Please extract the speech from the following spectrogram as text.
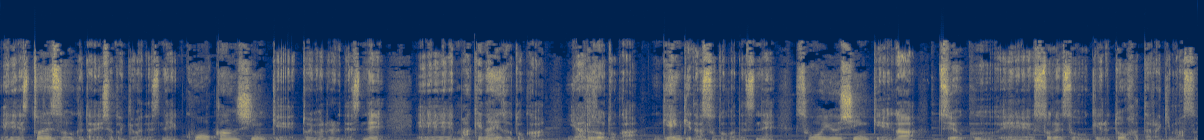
えー、ストレスを受けたりした時はですね交感神経と言われるですね、えー、負けないぞとかやるぞとか元気出すとかですねそういう神経が強く、えー、ストレスを受けると働きます。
